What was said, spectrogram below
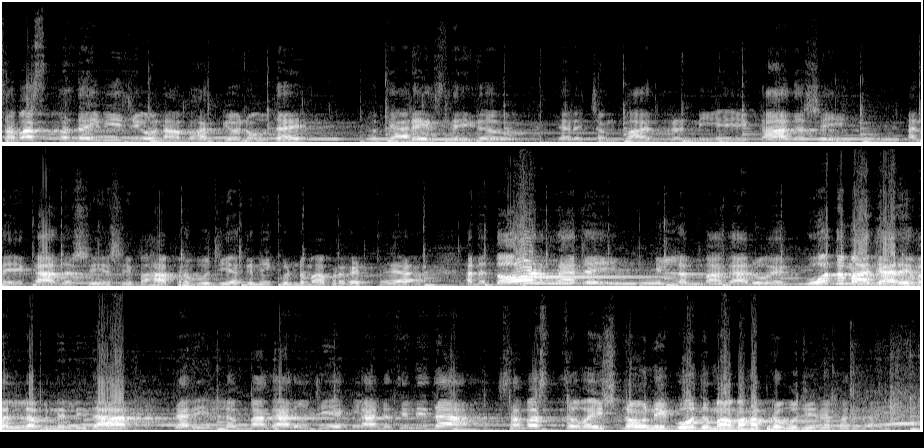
સમસ્ત દૈવી જીવોના ભાગ્યોનો ઉદય તો ત્યારે જ થઈ ગયો, જ્યારે ચંપારણની એકાદશી અને એકાદશી શ્રી મહાપ્રભુજી અગ્નિકુંડમાં પ્રગટ થયા અને દોડતા જઈ ઇલ્લમ્મા ગારુએ ગોદમાં જ્યારે વલ્લભને લીધા, ત્યારે ઇલ્લમ્મા ગારુજી એકલા નથી લીધા, સમસ્ત વૈષ્ણવની ગોદમાં મહાપ્રભુજીને પધરાવ્યા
